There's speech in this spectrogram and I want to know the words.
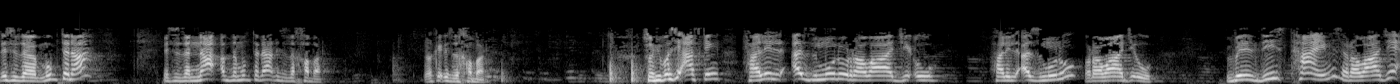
this is the mubtada this is the not of the mubtada this is the khabar okay this is the khabar so he was he asking halil azmunu rawaji'u halil azmunu rawaji'u will these times rawaji'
